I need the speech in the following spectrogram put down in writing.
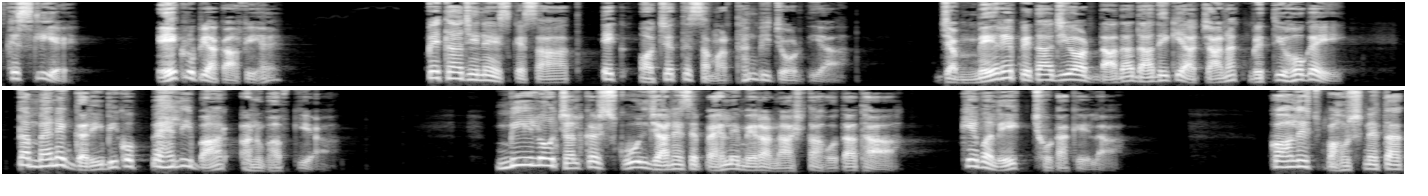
किस लिए? एक रुपया काफ़ी है। पिताजी ने इसके साथ एक औचित्य समर्थन भी जोड़ दिया। जब मेरे पिताजी और दादा दादी की अचानक मृत्यु हो गई, तब मैंने गरीबी को पहली बार अनुभव किया। मीलों चलकर स्कूल जाने से पहले मेरा नाश्ता होता था, केवल एक छोटा केला। कॉलेज पहुँचने तक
